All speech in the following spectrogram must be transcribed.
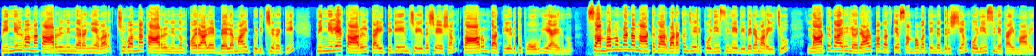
പിന്നിൽ വന്ന കാറിൽ നിന്നിറങ്ങിയവർ ചുവന്ന കാറിൽ നിന്നും ഒരാളെ ബലമായി പിടിച്ചിറക്കി പിന്നിലെ കാറിൽ കയറ്റുകയും ചെയ്ത ശേഷം കാറും തട്ടിയെടുത്തു പോവുകയായിരുന്നു. സംഭവം കണ്ട നാട്ടുകാർ വടക്കഞ്ചേരി പോലീസിനെ വിവരമറിയിച്ചു. നാട്ടുകാരിൽ ഒരാൾ പകർത്തിയ സംഭവത്തിന്റെ ദൃശ്യം പോലീസിന് കൈമാറി.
